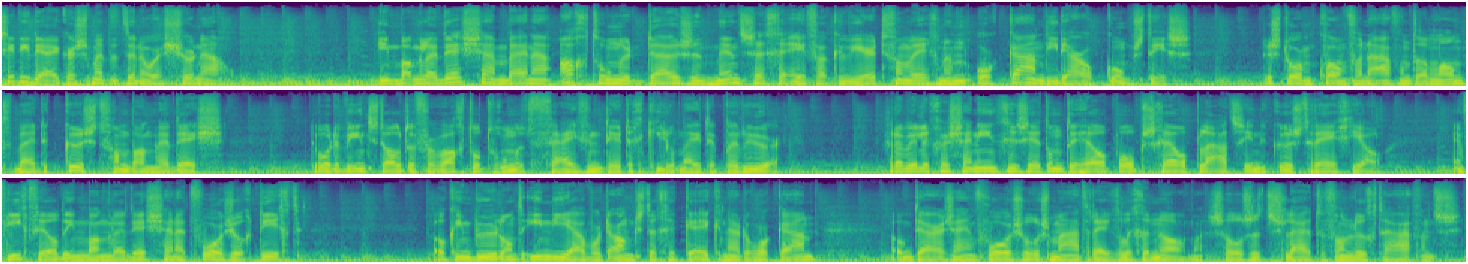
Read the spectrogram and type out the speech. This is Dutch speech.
Citydijkers met het NOS Journaal. In Bangladesh zijn bijna 800.000 mensen geëvacueerd vanwege een orkaan die daar op komst is. De storm kwam vanavond aan land bij de kust van Bangladesh. Er worden windstoten verwacht tot 135 km per uur. Vrijwilligers zijn ingezet om te helpen op schuilplaatsen in de kustregio. En vliegvelden in Bangladesh zijn uit voorzorg dicht. Ook in buurland India wordt angstig gekeken naar de orkaan. Ook daar zijn voorzorgsmaatregelen genomen, zoals het sluiten van luchthavens.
